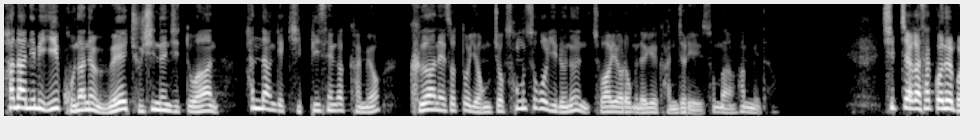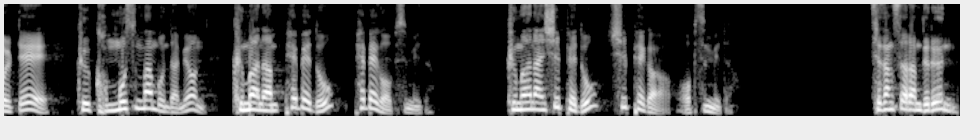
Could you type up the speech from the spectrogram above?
하나님이 이 고난을 왜 주시는지 또한 한 단계 깊이 생각하며 그 안에서 또 영적 성숙을 이루는 저와 여러분에게 간절히 소망합니다. 십자가 사건을 볼 때 그 겉모습만 본다면 그만한 패배도 패배가 없습니다. 그만한 실패도 실패가 없습니다. 세상 사람들은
